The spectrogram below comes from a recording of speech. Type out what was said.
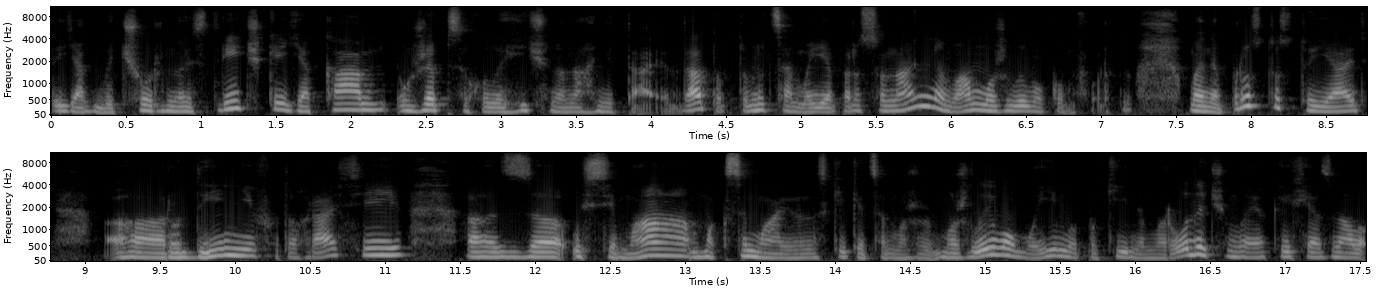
якби чорної стрічки, яка вже психологічно нагнітає. Да? Тобто, ну це моє персональне, вам можливо комфортно. У мене просто стоять е, родинні фотографії е, з усіма максимально, наскільки це мож- можливо, моїми покійними родичами, яких я знала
